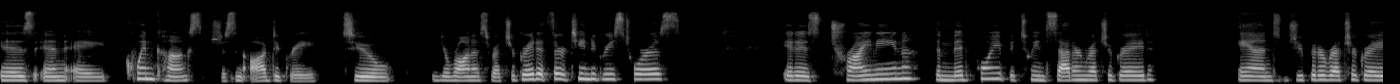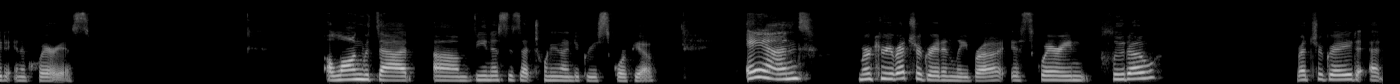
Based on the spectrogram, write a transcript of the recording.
is in a quincunx, just an odd degree, to Uranus retrograde at 13 degrees Taurus. It is trining the midpoint between Saturn retrograde and Jupiter retrograde in Aquarius. Along with that, um, Venus is at 29 degrees Scorpio. And Mercury retrograde in Libra is squaring Pluto retrograde at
